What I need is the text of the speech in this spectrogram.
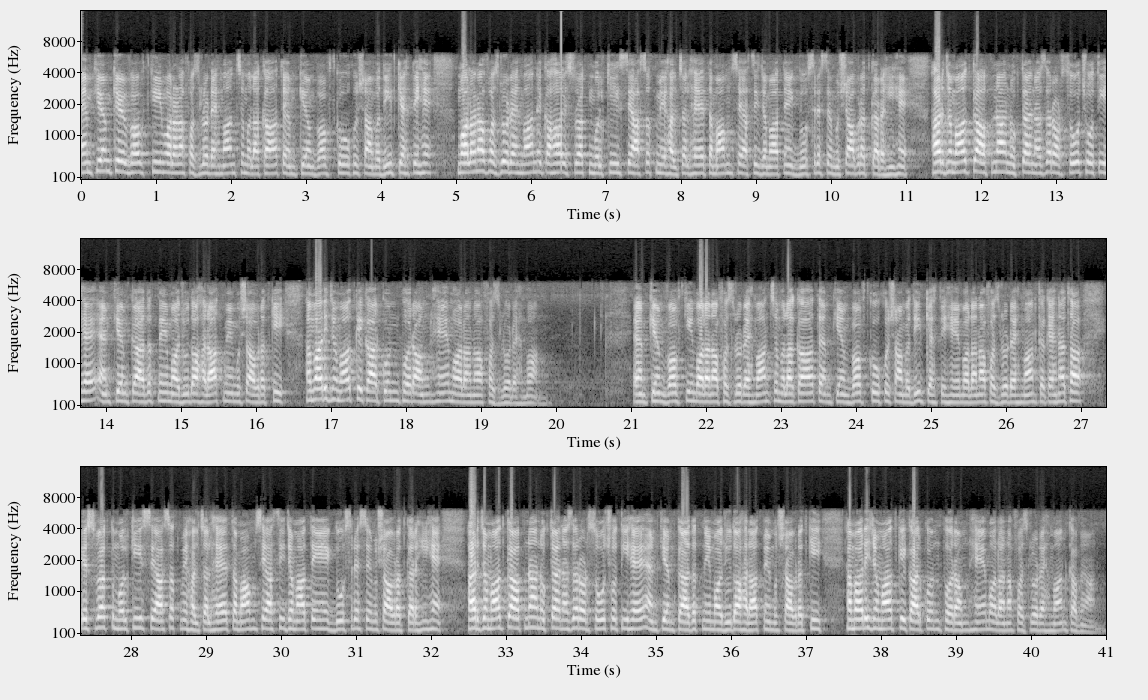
M Q M के वफ्द की मौलाना फजल रहमान से मुलाकात। एम क्यू एम वफ्द को खुश आमदीद कहते हैं। मौलाना फजल रहमान ने कहा, इस वक्त मुल्क की सियासत में हलचल है। तमाम सियासी जमातें एक दूसरे से मुशावरत कर रही हैं। हर जमात का अपना नुकता नज़र और सोच होती है। एम क्यू एम क्यादत ने मौजूदा हालात में मुशावरत की। हमारी जमात के कारकुन पुरान हैं। Maulana Fazl Rehman. M K M वफ्द की मौलाना फजल रहमान से मुलाकात। एम के एम वफ्द को खुश आमदीद कहते हैं। मौलाना फजल रहमान का कहना था, इस वक्त मुल्क सियासत में हलचल है। तमाम सियासी जमातें एक दूसरे से मुशावरत कर रही हैं। हर जमात का अपना नुकता नज़र और सोच होती है। एम के एम क्यादत ने मौजूदा हालात में मुशावरत की। हमारी जमात के कारकुन पुरमन है। मौलाना फजल रहमान का बयान।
